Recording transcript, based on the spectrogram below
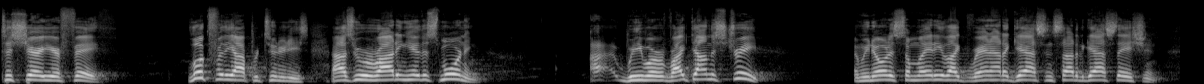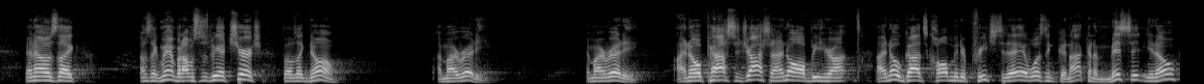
to share your faith. Look for the opportunities. As we were riding here this morning, I, we were right down the street and we noticed some lady like ran out of gas inside of the gas station. And I was like, I was like, man, but I'm supposed to be at church. But I was like, no, am I ready? Am I ready? I know Pastor Josh, and I know I'll be here on, I know God's called me to preach today. I wasn't not going to miss it, you know?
